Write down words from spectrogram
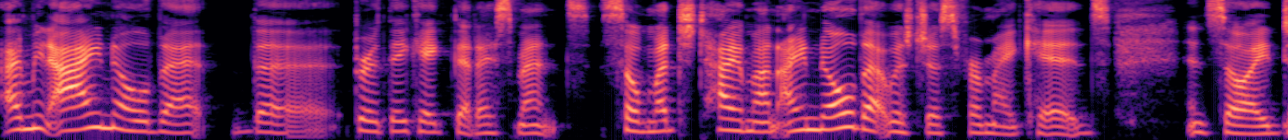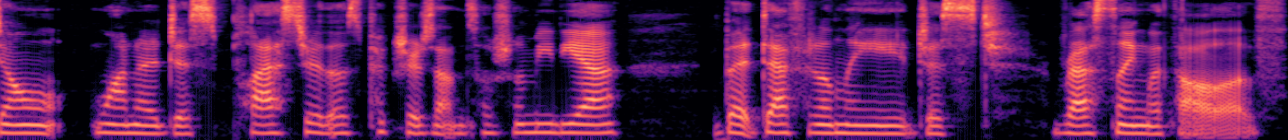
I mean, I know that the birthday cake that I spent so much time on, I know that was just for my kids. And so I don't want to just plaster those pictures on social media, but definitely just wrestling with all of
